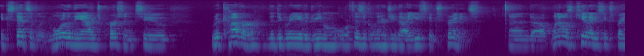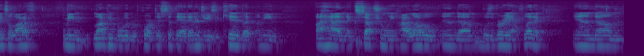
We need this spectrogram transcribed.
extensively, more than the average person, to recover the degree of adrenal or physical energy that I used to experience. And uh, when I was a kid, I used to experience a lot of, I mean, a lot of people would report this that they had energy as a kid, but I mean, I had an exceptionally high level and um, was very athletic. And um,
